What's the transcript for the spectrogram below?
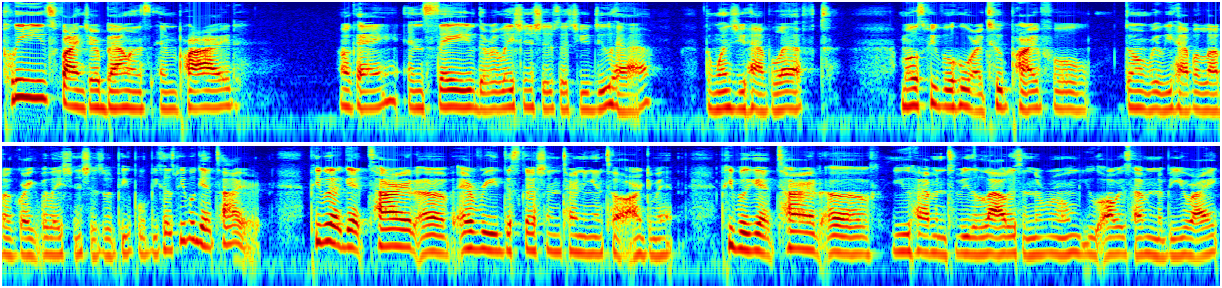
please find your balance and pride okay, and save the relationships that you do have, the ones you have left. Most people who are too prideful don't really have a lot of great relationships with people because people get tired. People get tired of every discussion turning into an argument. People get tired of you having to be the loudest in the room, you always having to be right.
